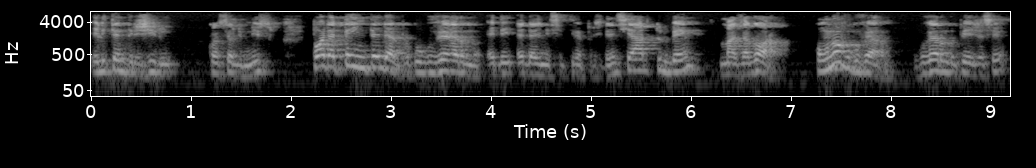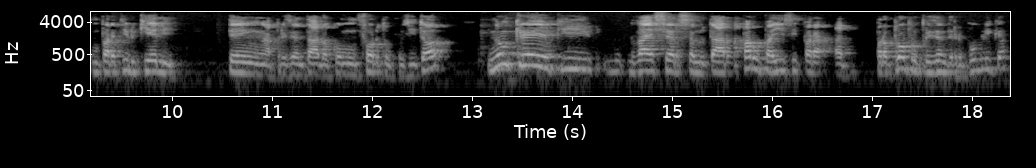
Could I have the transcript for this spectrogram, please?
Ele tem dirigido Conselho de Ministros. Pode até entender, porque o governo é, de, é da iniciativa presidencial, tudo bem, mas agora, com o novo governo, o governo do PGC, um partido que ele tem apresentado como um forte opositor, não creio que vai ser salutar para o país e para, para o próprio Presidente da República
